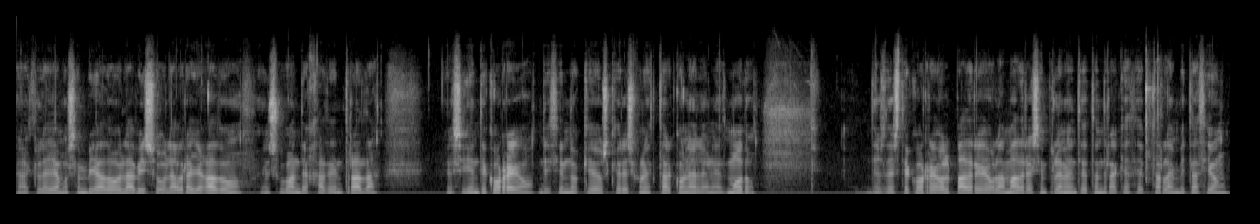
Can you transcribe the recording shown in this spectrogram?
al que le hayamos enviado el aviso, le habrá llegado en su bandeja de entrada el siguiente correo diciendo que os queréis conectar con él en Edmodo. Desde este correo el padre o la madre simplemente tendrá que aceptar la invitación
